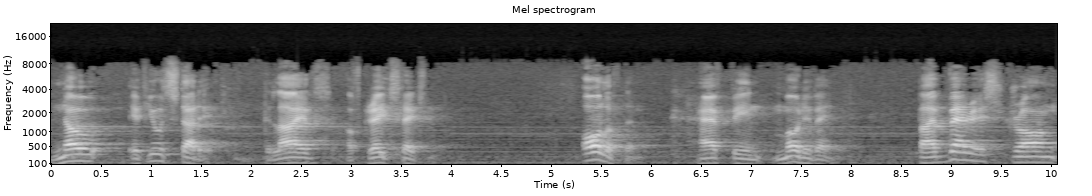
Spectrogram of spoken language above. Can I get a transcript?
no, if you study the lives of great statesmen, all of them have been motivated by very strong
